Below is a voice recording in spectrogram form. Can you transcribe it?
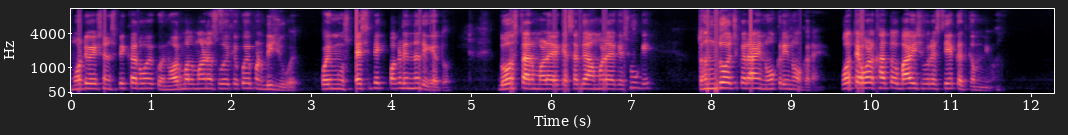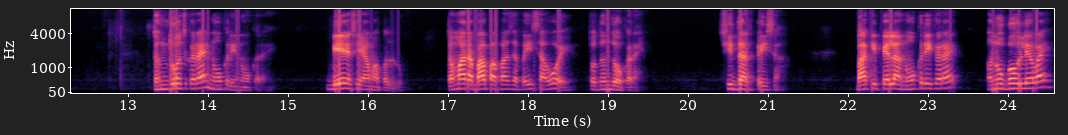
મોટિવેશન સ્પીકર હોય, કોઈ નોર્મલ માણસ હોય કે કોઈ પણ બીજું હોય. કોઈ હું સ્પેસિફિક પકડીને નથી કહેતો. દોસ્તાર મળે કે સગા મળે કે શું કે. ધંધો જ કરાય, નોકરી નો કરાય. પોતે ઓળખાતો બાવીસ વર્ષથી એક જ કંપનીમાં ધંધો જ કરાય, નોકરી નો કરાય. બે છે આમાં પલ્લું. તમારા બાપા પાસે પૈસા હોય તો ધંધો કરાય. સીધા જ પૈસા. બાકી પહેલા નોકરી કરાય, અનુભવ લેવાય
